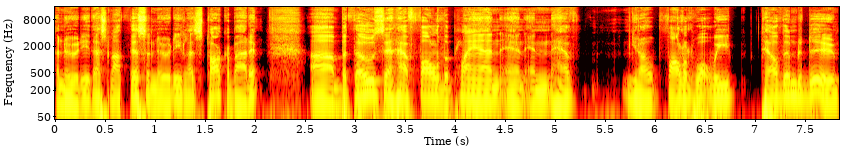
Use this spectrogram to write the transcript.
annuity. That's not this annuity Let's talk about it. Uh, but those that have followed the plan and, and have, you know, followed what we tell them to do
